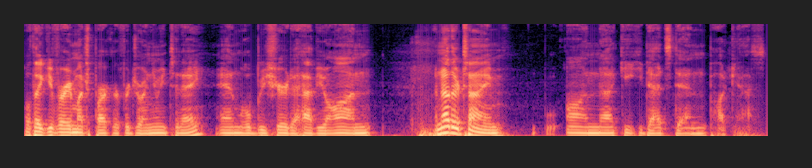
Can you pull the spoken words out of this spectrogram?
Well, thank you very much, Parker, for joining me today, and we'll be sure to have you on another time on uh, Geeky Dad's Den podcast.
